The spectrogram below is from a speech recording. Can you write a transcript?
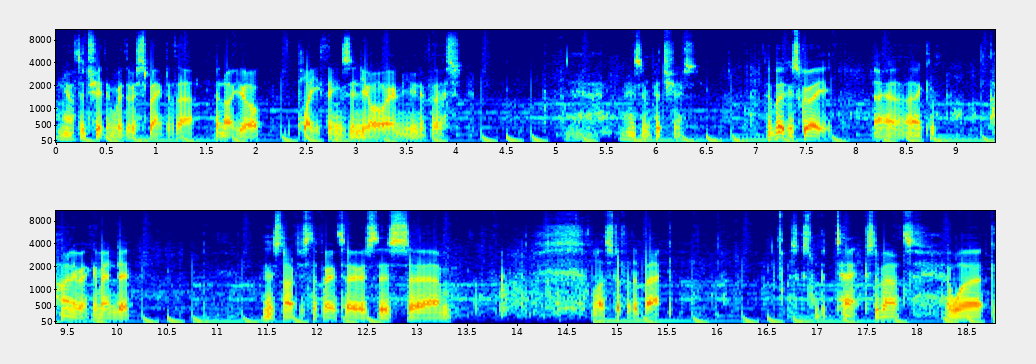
You have to treat them with the respect of that. They're not your playthings in your own universe. Yeah, amazing pictures. The book is great. Uh, I could highly recommend it. It's not just the photos, there's um, a lot of stuff at the back. There's some good text about her work,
